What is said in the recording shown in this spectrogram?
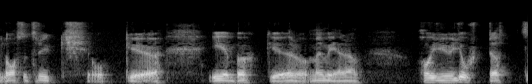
lasertryck och e-böcker med mera har ju gjort att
